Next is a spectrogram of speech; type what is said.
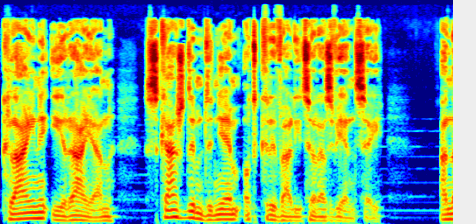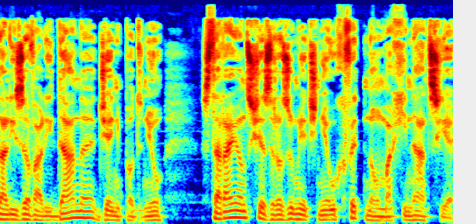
Klein i Ryan z każdym dniem odkrywali coraz więcej. Analizowali dane dzień po dniu, starając się zrozumieć nieuchwytną machinację,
